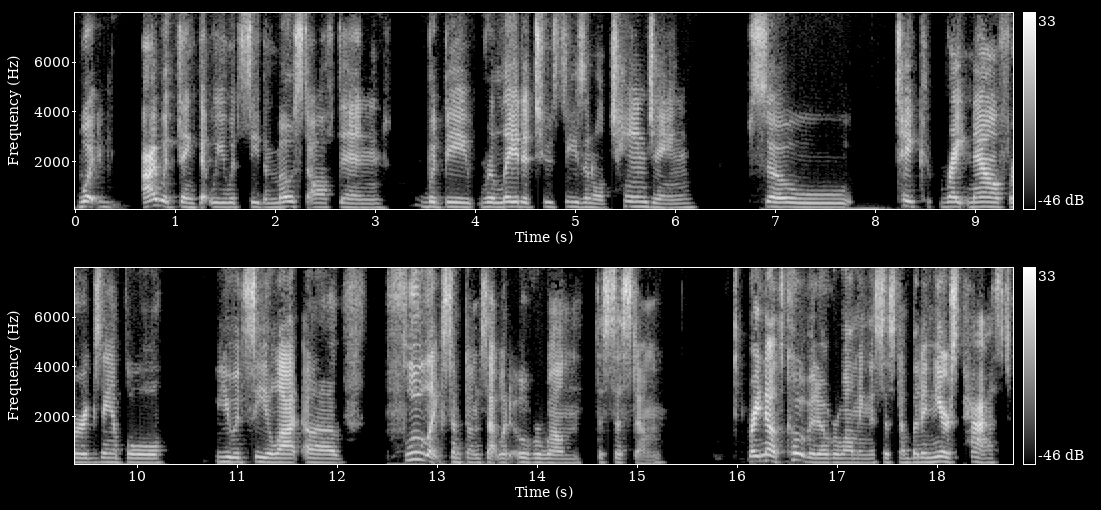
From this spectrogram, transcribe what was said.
what I would think that we would see the most often would be related to seasonal changing. So, take right now, for example, you would see a lot of flu like symptoms that would overwhelm the system. Right now, it's COVID overwhelming the system, but in years past,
